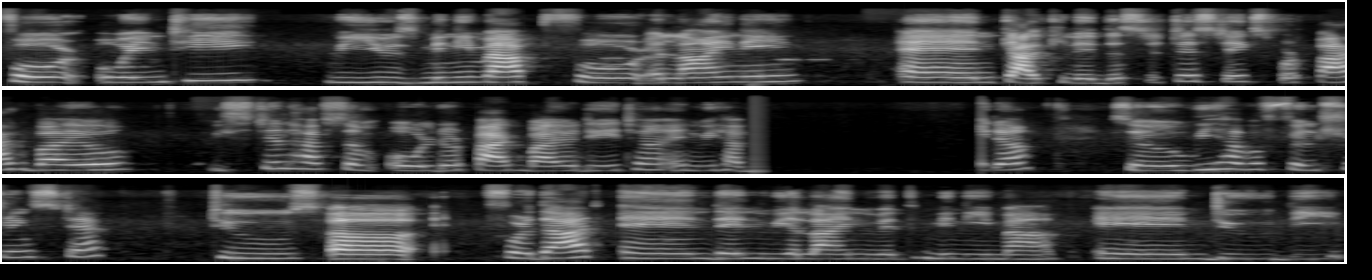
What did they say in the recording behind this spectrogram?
For ONT, we use Minimap for aligning and calculate the statistics for PacBio. We still have some older PacBio data and we have data. So we have a filtering step to uh, for that, and then we align with Minimap and do the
